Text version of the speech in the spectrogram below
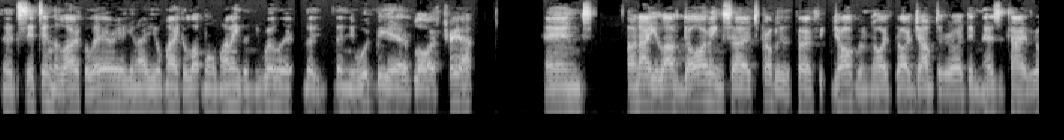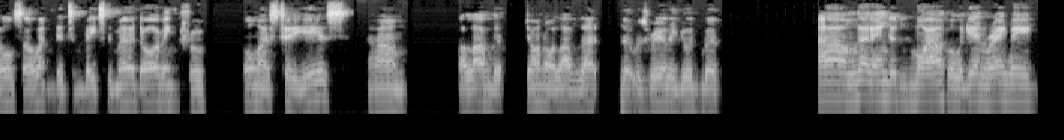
It's it's in the local area. You know, you'll make a lot more money than you will than you would be out of live trout. And I know you love diving, so it's probably the perfect job. And I, I jumped at it. I didn't hesitate at all. So I went and did some bêche-de-mer diving for almost two years. Um, I loved it, John. I loved that. That was really good. But um, that ended. My uncle again rang me.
